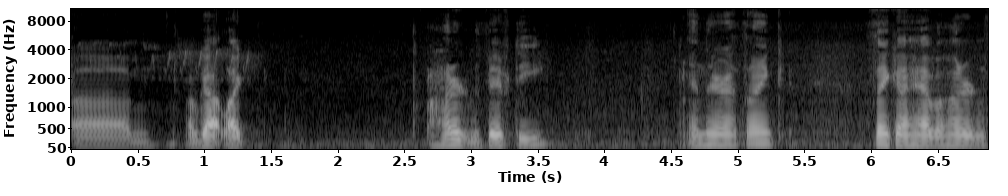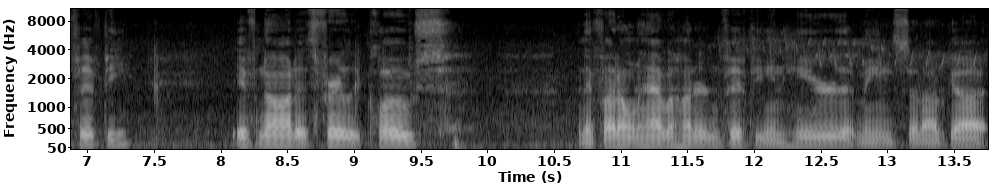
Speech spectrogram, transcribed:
Um, I've got like 150 in there, I think. I think I have 150. If not, it's fairly close. And if I don't have 150 in here, that means that I've got...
